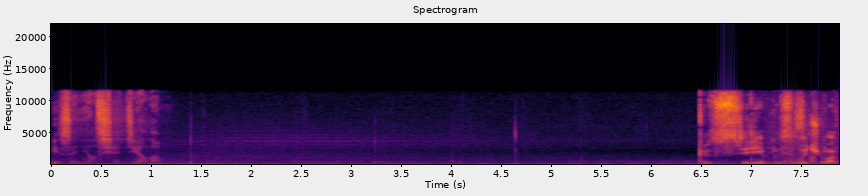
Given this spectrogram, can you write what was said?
и занялся делом. Свирепый, злой чувак.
